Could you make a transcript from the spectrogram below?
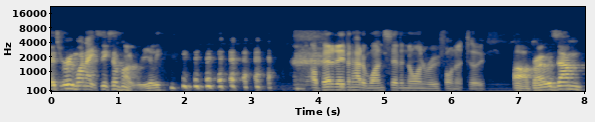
It's room 186. I'm like, really? I bet it even had a one seven nine roof on it too. Oh, bro, it's um,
